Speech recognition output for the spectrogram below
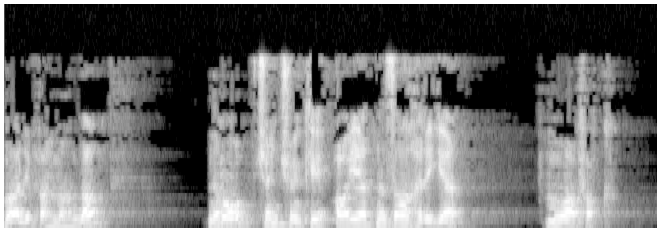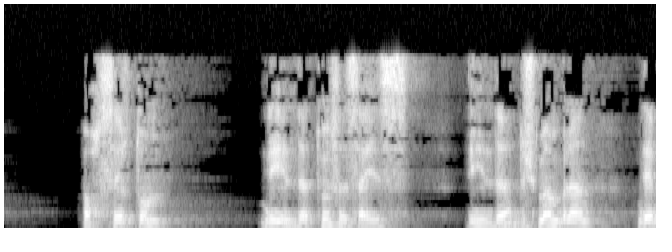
Muallif rahimaulloh nima uchun? Chunki oyatni zohiriga muvofiq. Uhsirtum deyildi to'silsangiz deyildi dushman bilan deb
